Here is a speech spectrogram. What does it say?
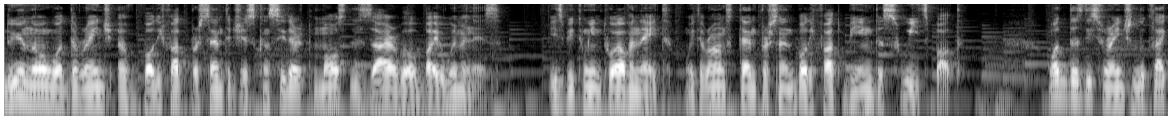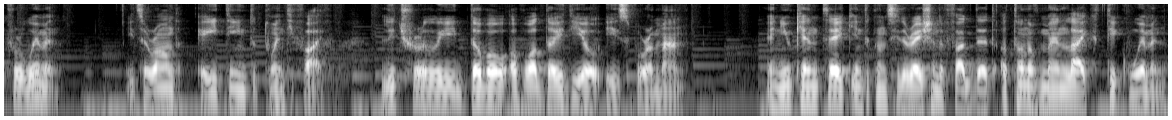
Do you know what the range of body fat percentages considered most desirable by women is? It's between 12 and 8, with around 10% body fat being the sweet spot. What does this range look like for women? It's around 18 to 25, literally double of what the ideal is for a man. And you can take into consideration the fact that a ton of men like thick women,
